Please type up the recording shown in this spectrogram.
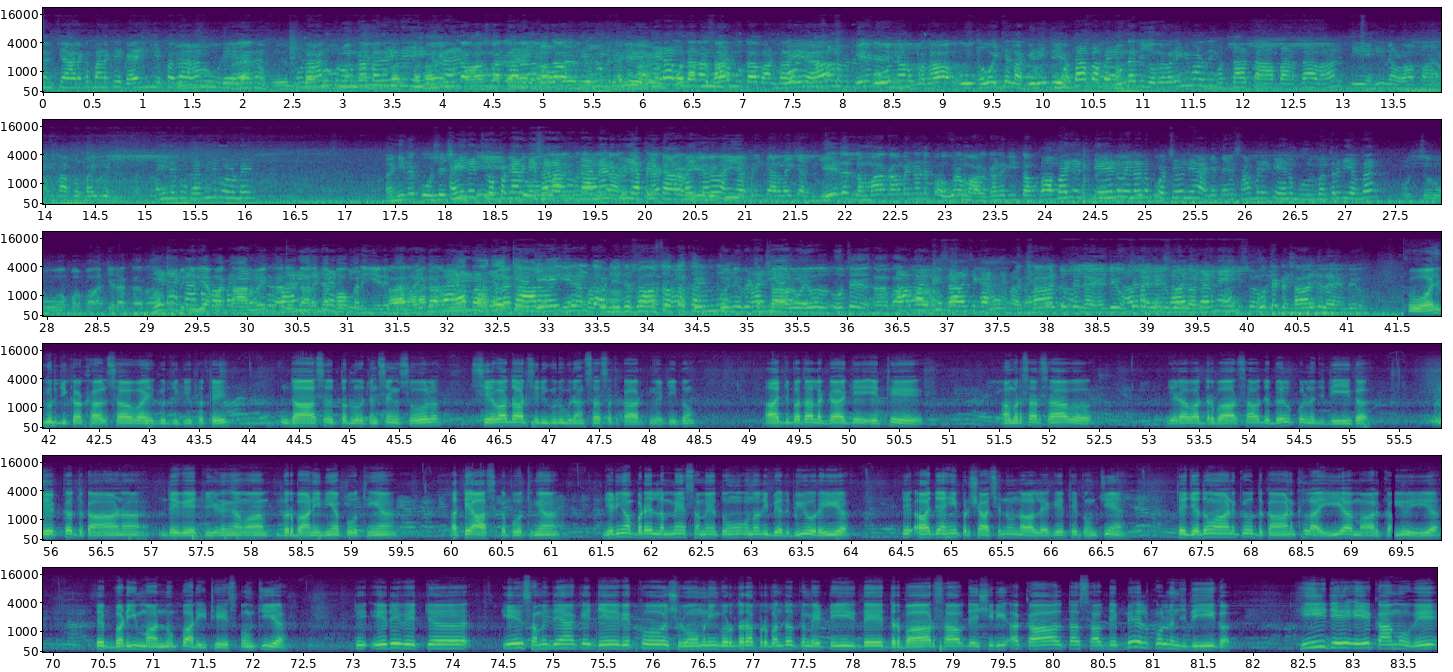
ਸੰਚਾਲਕ ਬਣ ਕੇ ਬਹਿ ਜੀਏ ਪਤਾ ਸਾਨੂੰ ਉੜੇ ਰਹਿਣਾ ਹੁਣ ਸਾਨੂੰ ਕਾਨੂੰਨ ਦਾ ਪਤਾ ਨਹੀਂ ਇਹੀ ਕਿਹੜਾ ਮੁੱਦਾ ਦਾ ਸਾਰਾ ਮੁੱਦਾ ਬਣਦਾ ਇਹ ਆ ਕਿ ਉਹਨਾਂ ਨੂੰ ਪਤਾ ਉਹ ਉਹ ਇੱਥੇ ਲੱਗੇ ਰਹਿੰਦੇ ਆ। ਉਹਨਾਂ ਦੀ ਜ਼ਿੰਮੇਵਾਰੀ ਨਹੀਂ ਬਣਦੀ। ਮੁੱਦਾ ਤਾਂ ਬਣਦਾ ਵਾ ਜੇ ਅਸੀਂ ਰੌਲਾ ਪਾਣੀ ਖੱਪ ਪਾਈਏ। ਅਸੀਂ ਤੇ ਕੋਈ ਖੱਪ ਨਹੀਂ ਪਾਉਂਦੇ ਅਸੀਂ ਤੇ ਕੋਸ਼ਿਸ਼ ਅਸੀਂ ਤੇ ਚੁੱਪ ਕਰਕੇ ਸਾਰਾ ਕੁਝ ਕਰਨਾ ਵੀ ਤੁਸੀਂ ਆਪਣੀ ਕਾਰਵਾਈ ਕਰੋ ਅਸੀਂ ਆਪਣੀ ਕਾਰਵਾਈ ਕਰ ਦਈਏ। ਇਹ ਤੇ ਲੰਮਾ ਕੰਮ ਇਹਨਾਂ ਨੇ ਭਾਊਗੜਾ ਮਾਲਕਾਂ ਨੇ ਕੀਤਾ। ਬਾਬਾ ਜੀ ਕਿਸੇ ਨੂੰ ਇਹਨਾਂ ਨੂੰ ਪੁੱਛੋ ਲਿਆ ਕੇ ਮੇਰੇ ਸਾਹਮਣੇ ਕਿਸੇ ਨੂੰ ਮੂਲ ਮੰਤਰ ਵੀ ਆਉਂਦਾ। ਉਹ ਚਲੋ ਆਪਾਂ ਬਾਅਦ ਜਿਹੜਾ ਕਰ ਆਪਾਂ ਕੰਮ ਜਿਹੜੀ ਆਪਾਂ ਕਾਰਵਾਈ ਨੇ ਕਰੀ ਗੁਰਬਾਣੀ ਦਾਰੇ ਆਪਾਂ ਕਰੀਏ ਜਿਹੜੇ ਕਾਰਵਾਈ ਕਾਰਵਾਈ ਆਪਾਂ ਕਰਦੇ ਤੇ ਕਾਰਵਾਈ ਜਿਹੜੀ ਤੁਹਾਡੀ ਦਰਖਾਸਤ ਉਹ ਤਾਂ ਕਰਨੀ। ਕੋਈ ਨਹੀਂ ਬੇਟਾ ਟਕਸਾਲ ਹੋਏ ਉੱਥੇ ਆਪਾਂ ਟਕਸਾਲ ਚ ਕਰਦੇ। ਟਕਸਾਲ ਚ ਉੱਥੇ ਲੈ ਜਾਂਦੇ ਉੱਥੇ ਲੈ ਜਾਂਦੇ ਕੋਈ ਗੱਲ ਨਹੀਂ। ਉੱਥੇ ਟਕਸਾਲ ਚ ਲੈ ਜਾਂਦੇ। ਵਾਹਿਗੁਰੂ ਜੀ ਕਾ ਖਾਲਸਾ ਵਾਹਿਗੁਰੂ ਜੀ ਕੀ ਫਤਿਹ। ਦਾਸ ਤਰਲੋਚਨ ਸਿੰਘ ਸੋਲ ਸੇਵਾਦਾਰ ਸ੍ਰੀ ਗੁਰੂ ਗ੍ਰੰਥ ਸਾਹਿਬ ਸਤਕਾਰ ਕਮੇਟੀ ਤੋਂ। ਅੱਜ ਪਤਾ ਲੱਗਾ ਕਿ ਇੱਥੇ ਅੰਮ੍ਰਿਤਸਰ ਸਾਹਿਬ, ਜਿਹੜਾ ਵਾ ਦਰਬਾਰ ਸਾਹਿਬ ਦੇ ਬਿਲਕੁਲ ਨਜ਼ਦੀਕ ਇੱਕ ਦੁਕਾਨ ਦੇ ਵਿੱਚ ਜਿਹੜੀਆਂ ਵਾ ਗੁਰਬਾਣੀ ਦੀਆਂ ਪੋਥੀਆਂ, ਇਤਿਹਾਸਕ ਪੋਥੀਆਂ, ਜਿਹੜੀਆਂ ਬੜੇ ਲੰਮੇ ਸਮੇਂ ਤੋਂ ਉਹਨਾਂ ਦੀ ਬੇਦਬੀ ਹੋ ਰਹੀ ਆ ਤੇ ਅੱਜ ਅਸੀਂ ਪ੍ਰਸ਼ਾਸਨ ਨੂੰ ਨਾਲ ਲੈ ਕੇ ਇੱਥੇ ਪਹੁੰਚੇ ਆ ਤੇ ਜਦੋਂ ਆਣ ਕੇ ਉਹ ਦੁਕਾਨ ਖਲਾਈ ਆ, ਮਾਲਕ ਦੀ ਹੋਈ ਆ ਤੇ ਬੜੀ ਮਨ ਨੂੰ ਭਾਰੀ ਠੇਸ ਪਹੁੰਚੀ ਆ ਤੇ ਇਹਦੇ ਵਿੱਚ ਇਹ ਸਮਝਦੇ ਆ ਕਿ ਜੇ ਵੇਖੋ ਸ਼੍ਰੋਮਣੀ ਗੁਰਦੁਆਰਾ ਪ੍ਰਬੰਧਕ ਕਮੇਟੀ ਦੇ ਦਰਬਾਰ ਸਾਹਿਬ ਦੇ ਸ੍ਰੀ ਅਕਾਲ ਤਖਤ ਸਾਹਿਬ ਦੇ ਬਿਲਕੁਲ ਨਜ਼ਦੀਕ ਹੀ ਜੇ ਇਹ ਕੰਮ ਹੋਵੇ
